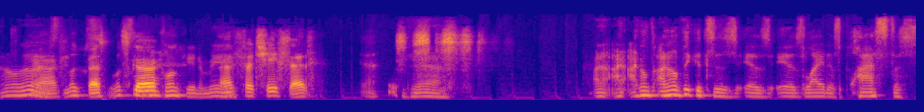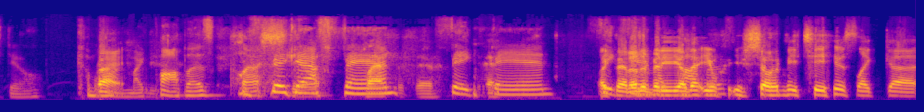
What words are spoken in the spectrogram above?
I don't know. Yeah, it looks Best looks a little clunky to me. That's what she said. Yeah. I, I- I don't I don't think it's as as as light as Plasta still. Come Right. on, Mike Pappas, you Plastic. fake ass fan, Plasticine. fake Yeah. fan. like fake that other fan, Mike video that you, you showed me t is like uh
